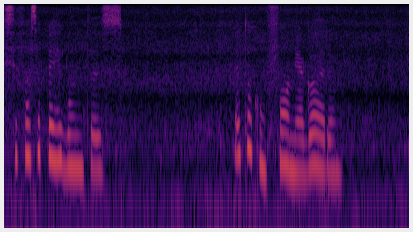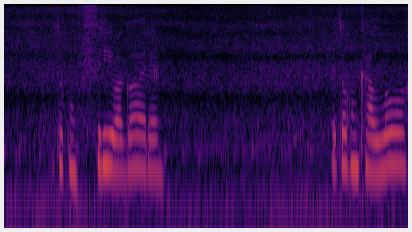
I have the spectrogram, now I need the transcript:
E se faça perguntas. Eu tô com fome agora? Eu tô com frio agora? Eu tô com calor?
